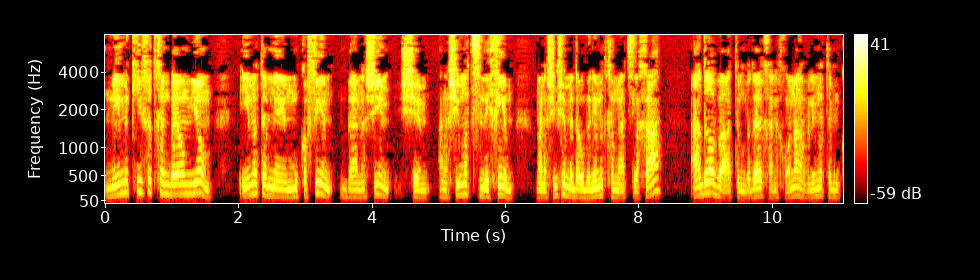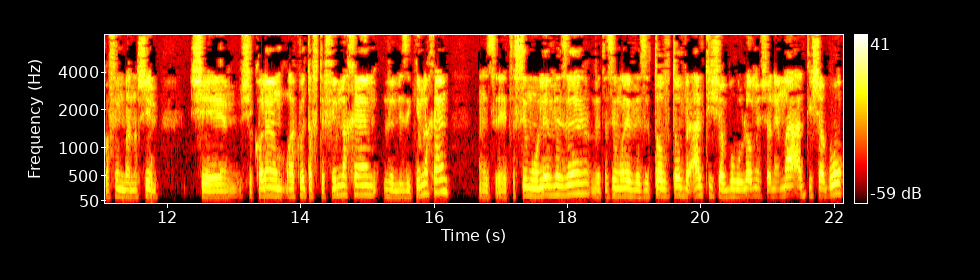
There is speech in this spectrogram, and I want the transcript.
מי מקיף אתכם ביום-יום. אם אתם אה, מוקפים באנשים שהם אנשים מצליחים, ואנשים שמדרבנים אתכם להצלחה, אדרבה, אתם בדרך הנכונה, אבל אם אתם מוקפים באנשים ש... שכל היום רק מטפטפים לכם ומזיקים לכם, אז uh, תשימו לב לזה, ותשימו לב לזה טוב טוב, ואל תישברו, לא משנה מה, אל תישברו,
